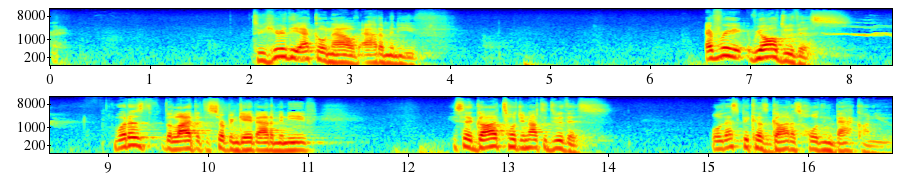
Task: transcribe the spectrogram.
Right? Do you hear the echo now of Adam and Eve? Every we all do this. What is the lie that the serpent gave Adam and Eve? He said, God told you not to do this. Well, that's because God is holding back on you.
